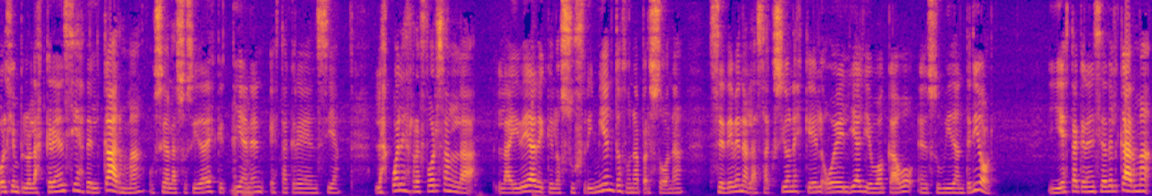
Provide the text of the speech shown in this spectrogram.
Por ejemplo, las creencias del karma, o sea, las sociedades que tienen esta creencia, las cuales refuerzan la, la idea de que los sufrimientos de una persona se deben a las acciones que él o ella llevó a cabo en su vida anterior. Y esta creencia del karma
